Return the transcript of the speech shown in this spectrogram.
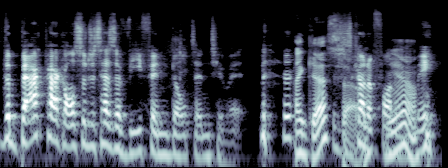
the backpack also just has a V fin built into it. I guess It's so. kind of funny yeah. to me.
